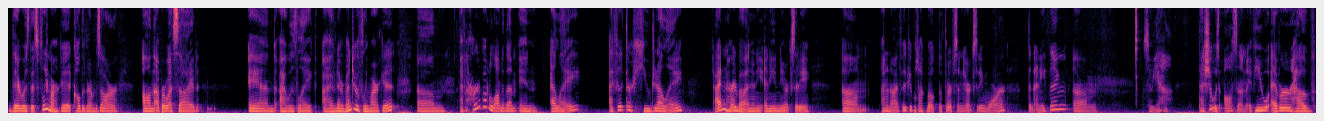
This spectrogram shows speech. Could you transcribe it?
there was this flea market called the Grand Bazaar on the Upper West Side. And I was like, I've never been to a flea market. Um, I've heard about a lot of them in LA. I feel like they're huge in LA. I hadn't heard about any any in New York City. Um, I don't know. I feel like people talk about the thrifts in New York City more than anything. Um, So yeah, that shit was awesome. If you ever have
